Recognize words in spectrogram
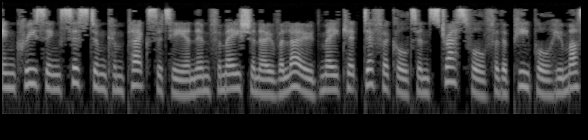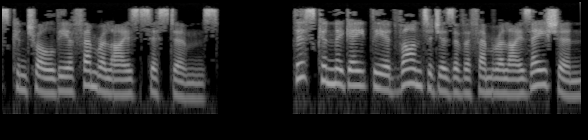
increasing system complexity and information overload make it difficult and stressful for the people who must control the ephemeralized systems. This can negate the advantages of ephemeralization.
